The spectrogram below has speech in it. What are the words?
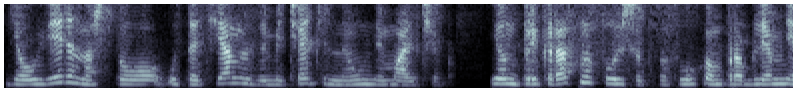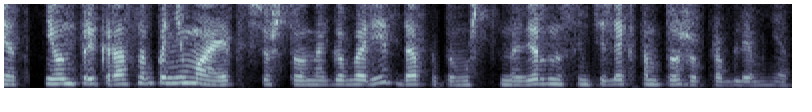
Я уверена, что у Татьяны замечательный умный мальчик и он прекрасно слышит, со слухом проблем нет. И он прекрасно понимает все, что она говорит, да, потому что, наверное, с интеллектом тоже проблем нет.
